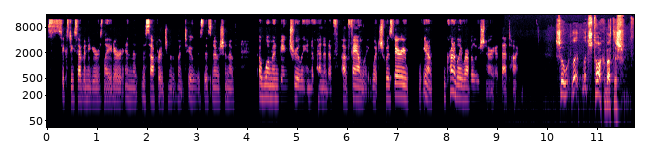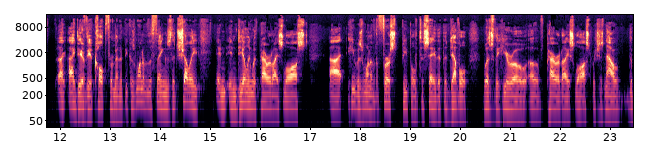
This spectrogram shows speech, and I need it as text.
60 70 years later in the, the suffrage movement too is this notion of a woman being truly independent of, of family which was very you know incredibly revolutionary at that time. So let, us talk about this uh, idea of the occult for a minute, because one of the things that Shelley, in, in dealing with Paradise Lost, uh, he was one of the first people to say that the devil was the hero of Paradise Lost, which is now the,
